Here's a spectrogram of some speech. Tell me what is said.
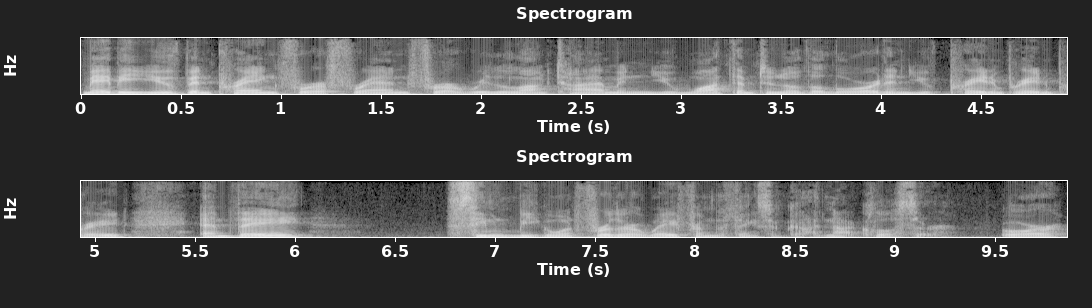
maybe you've been praying for a friend for a really long time, and you want them to know the Lord, and you've prayed and prayed and prayed, and they seem to be going further away from the things of God, not closer. Or,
